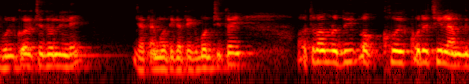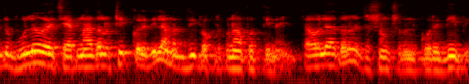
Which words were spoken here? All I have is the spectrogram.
ভুল করেছে দলিলে, যাতে আমি অধিকার থেকে বঞ্চিত হই। অথবা আমরা দুই পক্ষই করেছিলাম, কিন্তু ভুলে হয়েছে, এখন আদালত ঠিক করে দিলে আমাদের দুই পক্ষের কোনো আপত্তি নাই। তাহলে আদালত এটা সংশোধন করে দিবে।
